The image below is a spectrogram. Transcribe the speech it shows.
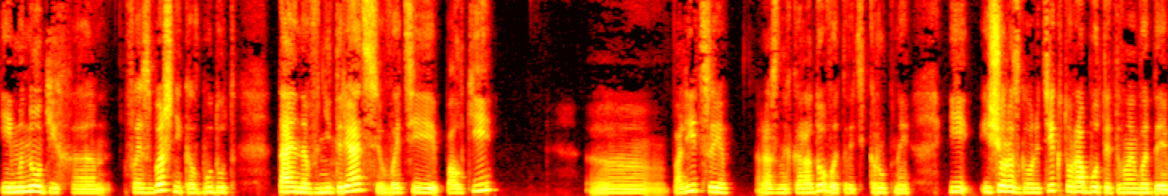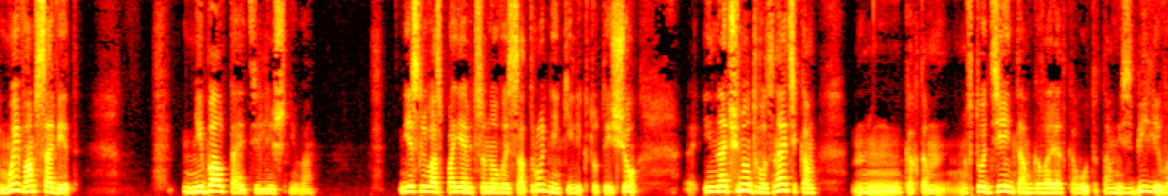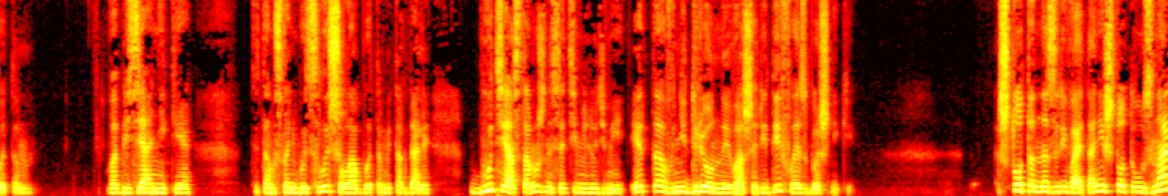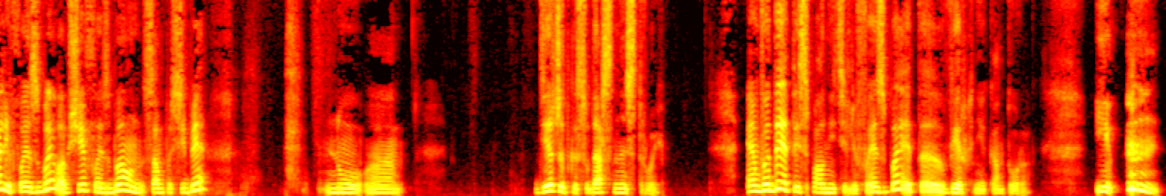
И многих э, ФСБшников будут тайно внедрять в эти полки э, полиции разных городов, это ведь крупные. И еще раз говорю, те, кто работает в МВД, мой вам совет. Не болтайте лишнего. Если у вас появятся новые сотрудники или кто-то еще, и начнут, вот знаете, там, как там, в тот день там говорят, кого-то там избили в этом, в обезьяннике, ты там что-нибудь слышал об этом и так далее – Будьте осторожны с этими людьми. Это внедренные ваши ряды ФСБшники. Что-то назревает. Они что-то узнали. ФСБ, вообще ФСБ, он сам по себе, ну, э, держит государственный строй. МВД это исполнители, ФСБ это верхняя контора. И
